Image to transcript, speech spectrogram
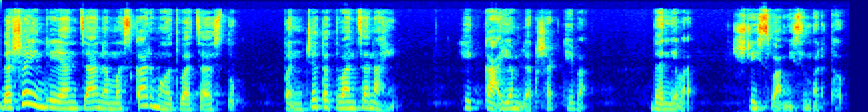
दश इंद्रियांचा नमस्कार महत्त्वाचा असतो पंचतत्वांचा नाही. हे कायम लक्षात ठेवा. धन्यवाद. श्री स्वामी समर्थ.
